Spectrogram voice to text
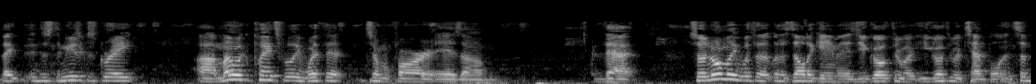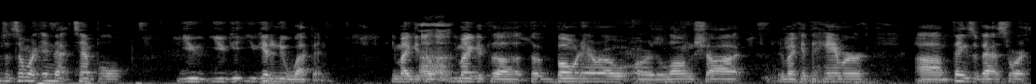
like just the music is great. Uh, my only complaints really with it so far is um, that so normally with a with a Zelda game is you go through a you go through a temple, and some, somewhere in that temple you you get you get a new weapon. You might get the Uh-huh. you might get the the bow and arrow or the long shot. You might get the hammer, um, things of that sort.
